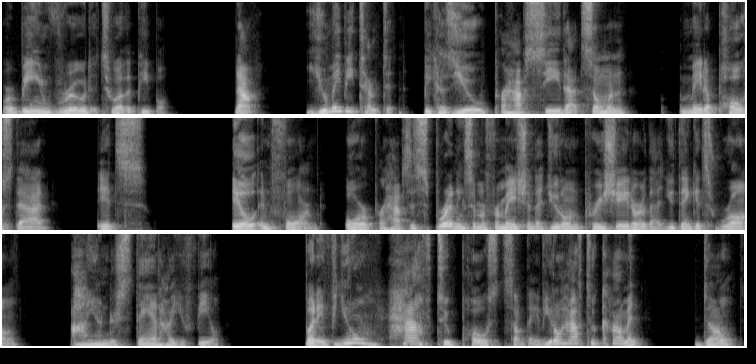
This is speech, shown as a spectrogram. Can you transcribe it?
or being rude to other people. Now, you may be tempted because you perhaps see that someone made a post that it's ill informed or perhaps is spreading some information that you don't appreciate or that you think it's wrong. I understand how you feel. But if you don't have to post something, if you don't have to comment, don't.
